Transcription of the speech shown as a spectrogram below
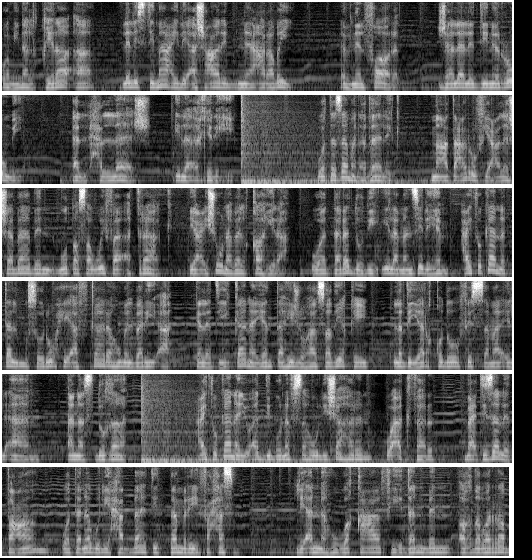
ومن القراءة للاستماع لأشعار ابن عربي ابن الفارض جلال الدين الرومي الحلاج إلى آخره. وتزامن ذلك مع تعرفي على شباب متصوفة أتراك يعيشون بالقاهرة وترددي إلى منزلهم حيث كانت تلمس روحي أفكارهم البريئة كالتي كان ينتهجها صديقي الذي يرقد في السماء الآن أنس دوغان. حيث كان يؤدب نفسه لشهر وأكثر باعتزال الطعام وتناول حبات التمر فحسب لأنه وقع في ذنب أغضب الرب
